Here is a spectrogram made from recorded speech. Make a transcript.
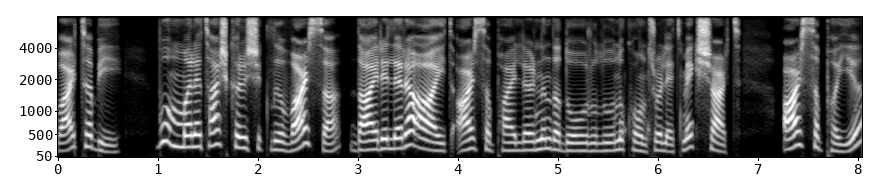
Var tabii. Bu maletaş karışıklığı varsa dairelere ait arsa paylarının da doğruluğunu kontrol etmek şart. Arsa payı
